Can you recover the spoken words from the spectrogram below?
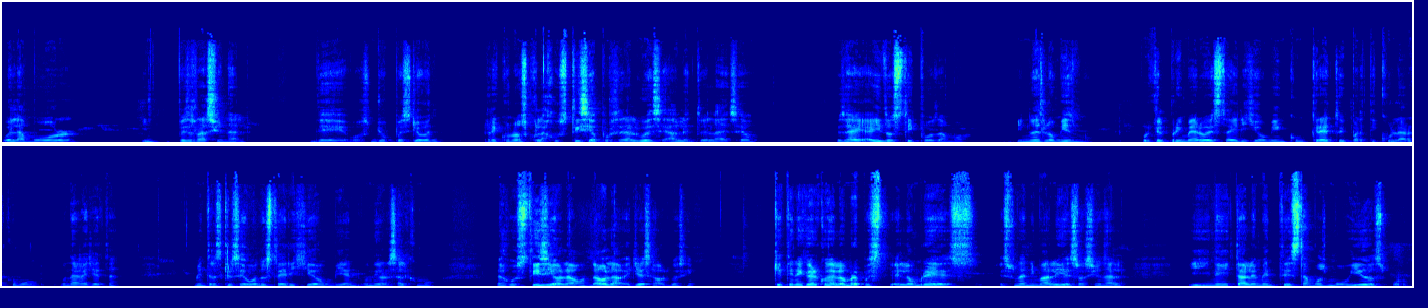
o el amor pues racional, de yo pues yo reconozco la justicia por ser algo deseable, entonces la deseo. Entonces hay, hay dos tipos de amor y no es lo mismo, porque el primero está dirigido a un bien concreto y particular como una galleta, mientras que el segundo está dirigido a un bien universal como la justicia o la bondad o la belleza o algo así. ¿Qué tiene que ver con el hombre? Pues el hombre es, es un animal y es racional. Y inevitablemente estamos movidos por,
